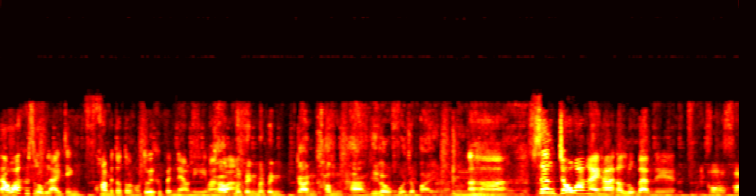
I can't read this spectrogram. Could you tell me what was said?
แต่ว่าคือสรุปแล้วจริงๆความเป็นตัวตนของตุ้ยคือเป็นแนวนี้มากครับกว่ามันเป็นมันเป็นการคำทางที่เราควรจะไปนะครับอ่าฮะซึ่งโจว่าไงคะกับลุคแบบนี้ ก็ก็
